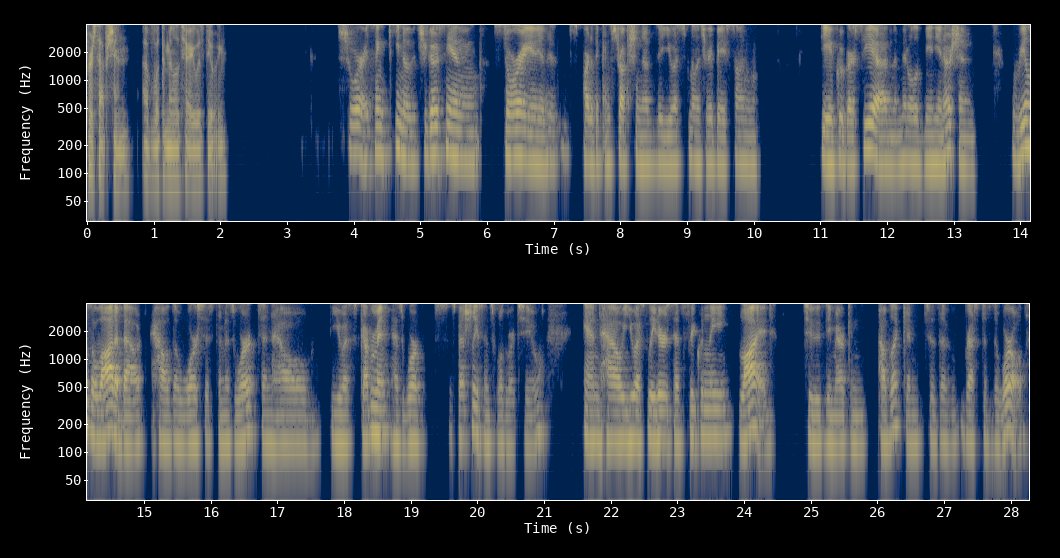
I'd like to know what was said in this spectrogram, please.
perception of what the military was doing. Sure. I think, you know, the Chagossian story is part of the construction of the US military base on Diego Garcia in the middle of the Indian Ocean reveals a lot about how the war system has worked and how the US government has worked, especially since World War II, and how US leaders have frequently lied to the American public and to the rest of the world.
